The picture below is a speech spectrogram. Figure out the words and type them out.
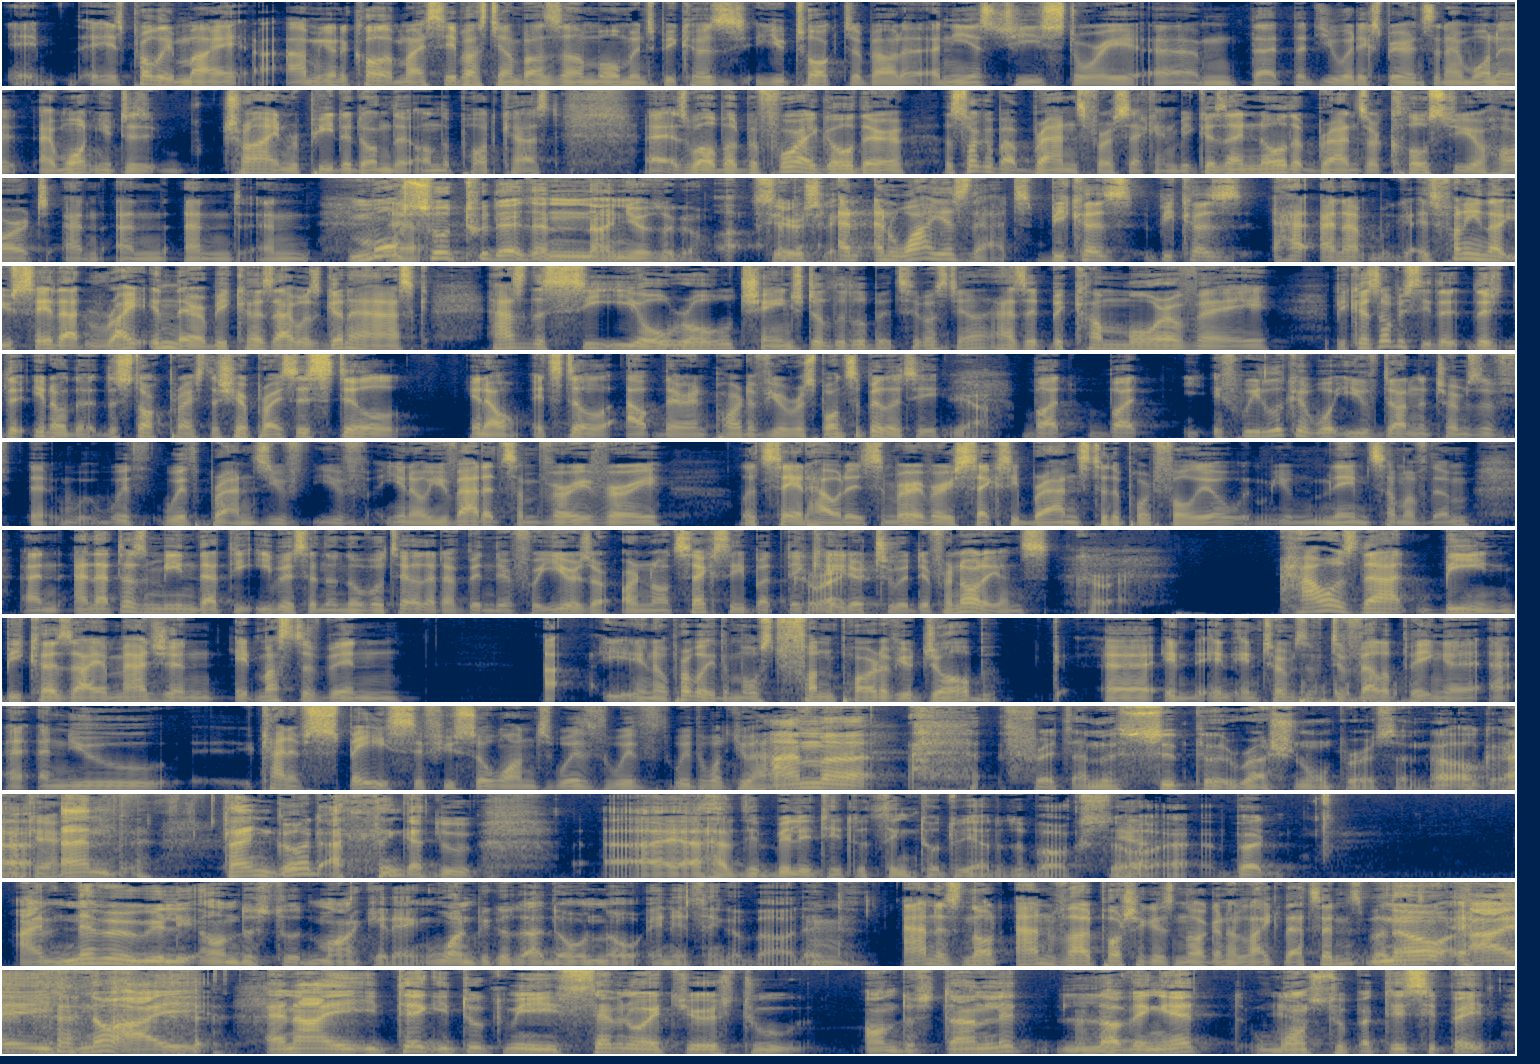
it's probably my I'm going to call it my Sebastian Bazin moment because you talked about a, an ESG story um, that that you had experienced, and I want to I want you to try and repeat it on the on the podcast uh, as well. But before I go there, let's talk about brands for a second because I know that brands are close to your heart, and and and and more so today than nine years ago. Seriously, and and why is that? Because because and I, it's funny that you say that right in there because I was going to ask: Has the CEO role changed a little bit, Sebastian? Has it become more of a because obviously the, the, the, you know the, the stock price the share price is still you know it's still out there and part of your responsibility Yeah. but but if we look at what you've done in terms of uh, with with brands you've you've you know you've added some very very let's say it how it is some very very sexy brands to the portfolio you named some of them and and that doesn't mean that the ibis and the novotel that have been there for years are, are not sexy but they Correct. cater to a different audience correct. how has that been? Because I imagine it must have been, uh, you know, probably the most fun part of your job uh, in, in in terms of developing a, a, a new kind of space, if you so want, with with with what you have. I'm a Fritz. I'm a super rational person. Oh, okay. Uh, Okay. and thank God, I think I do. I, I have the ability to think totally out of the box. So, Yeah. uh, but I've never really understood marketing. One because I don't know anything about it. Anne is not Anne Valpochek is not going to like that sentence. But no, okay. I no, I and I it take it took me seven or eight years to understand it, Uh-huh. loving it, wants to participate,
